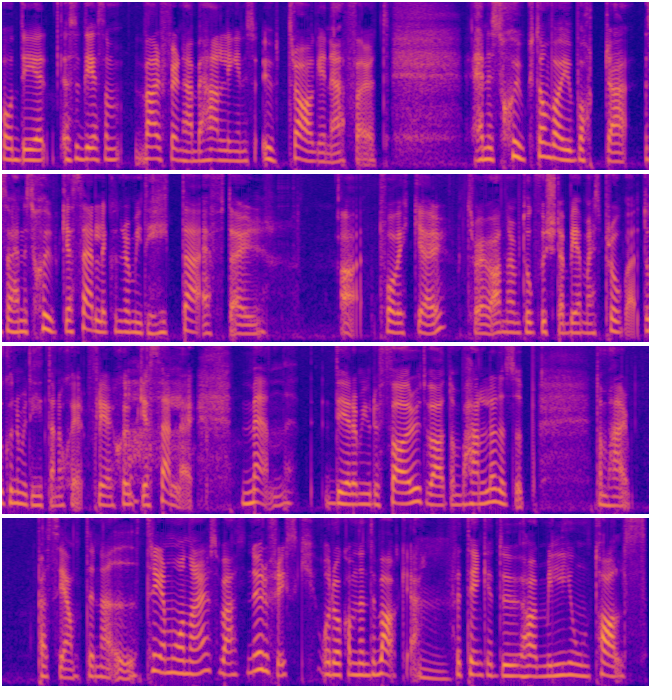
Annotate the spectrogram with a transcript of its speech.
Och det, alltså det som, varför den här behandlingen är så utdragen är för att hennes sjukdom var ju borta. Alltså hennes sjuka celler kunde de inte hitta efter ja, två veckor. Tror jag var, när de tog första benmärgsprovet. Då kunde de inte hitta några fler sjuka celler. Men det de gjorde förut var att de behandlade typ de här patienterna i tre månader. Så bara, nu är du frisk. Och då kom den tillbaka. För tänk att du har miljontals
